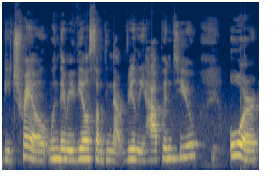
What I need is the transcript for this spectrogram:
betrayal when they reveal something that really happened to you, or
